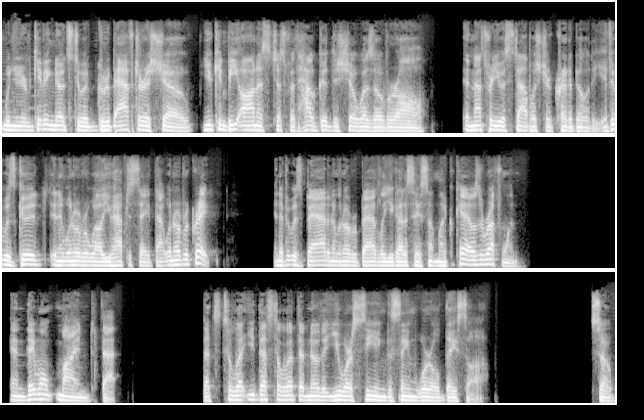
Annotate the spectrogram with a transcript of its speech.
When you're giving notes to a group after a show, you can be honest just with how good the show was overall. And that's where you establish your credibility. If it was good and it went over well, you have to say, that went over great. And if it was bad and it went over badly, you got to say something like, okay, that was a rough one. And they won't mind that. That's to let you that's to let them know that you are seeing the same world they saw. So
